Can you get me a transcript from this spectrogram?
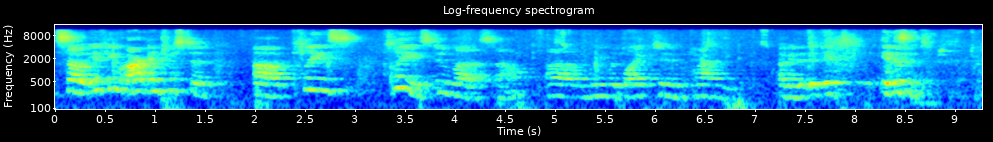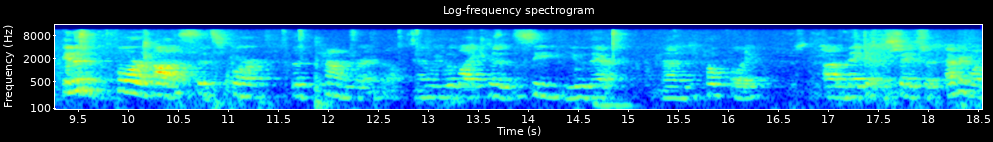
so if you are interested, uh, please, please do let us know. Uh, we would like to have, I mean, it, it, it isn't, it isn't for us, it's for the town of Granville. And we would like to see you there and hopefully, uh, make it a space that everyone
